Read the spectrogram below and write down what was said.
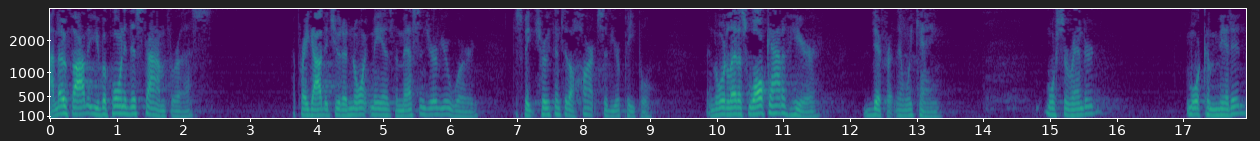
I know, Father, you've appointed this time for us. I pray, God, that you would anoint me as the messenger of your word to speak truth into the hearts of your people. And Lord, let us walk out of here different than we came. More surrendered, more committed,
